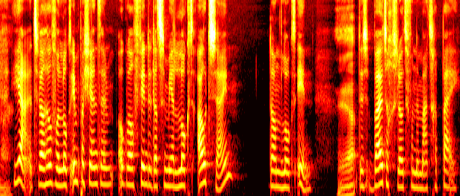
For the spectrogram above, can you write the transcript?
naar. Ja, terwijl heel veel locked-in patiënten ook wel vinden dat ze meer locked-out zijn dan locked-in. Ja. Dus buitengesloten van de maatschappij.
